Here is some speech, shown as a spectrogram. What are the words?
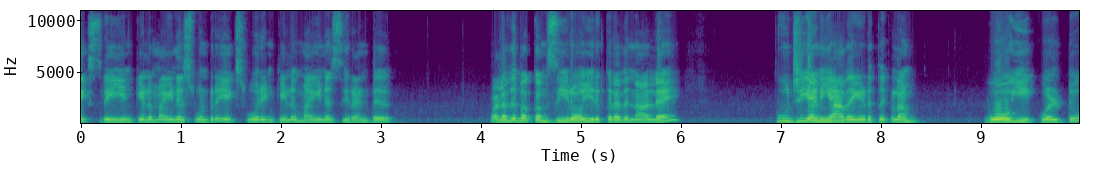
எக்ஸ் த்ரீயின் கீழே மைனஸ் ஒன்று எக்ஸ் ஃபோரின் கீழே மைனஸ் இரண்டு. வலது பக்கம் ஜீரோ இருக்கிறதுனால பூஜ்ஜிய அணியாக அதை எடுத்துக்கலாம். ஓ ஈக்குவல் டு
